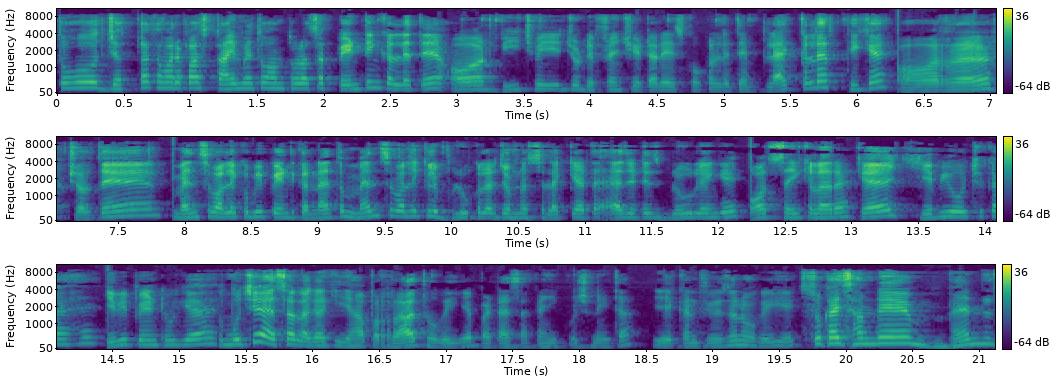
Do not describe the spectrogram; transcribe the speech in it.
तो जब तक हमारे पास टाइम है तो हम थोड़ा सा पेंटिंग कर लेते हैं और बीच में ये जो डिफ्रेंशिएटर है, इसको कर लेते हैं ब्लैक कलर ठीक है? और चलते हैं। मेंस वाले को भी पेंट करना है तो मेंस वाले के लिए ब्लू कलर जो हमने सेलेक्ट किया था एज इट इज़ ब्लू लेंगे, बहुत सही कलर है। क्या ये भी हो चुका है, ये भी पेंट हो गया है। तो मुझे ऐसा लगा कि यहाँ पर रात हो गई है बट ऐसा कहीं कुछ नहीं था। ये कंफ्यूजन हो गई है। सो गाइस हमने मेन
